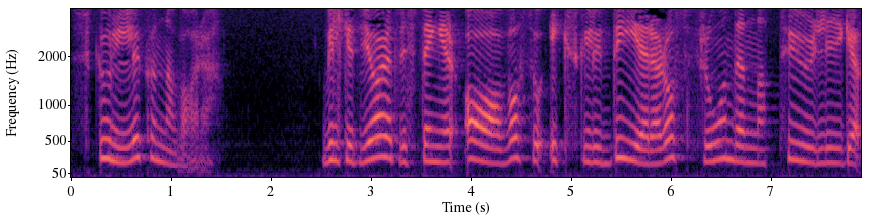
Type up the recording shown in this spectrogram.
skulle kunna vara. Vilket gör att vi stänger av oss och exkluderar oss från den naturliga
